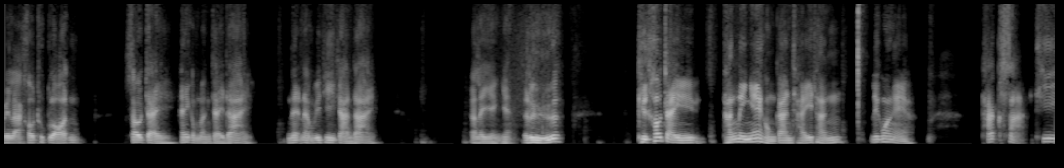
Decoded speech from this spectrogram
เวลาเขาทุกข์ร้อนเศร้าใจให้กำลังใจได้ แนะนำวิธีการได้ อะไรอย่างเงี้ย หรือคือเข้าใจทั้งในแง่ของการใช้ทั้งเรียกว่าไงอะทักษะที่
